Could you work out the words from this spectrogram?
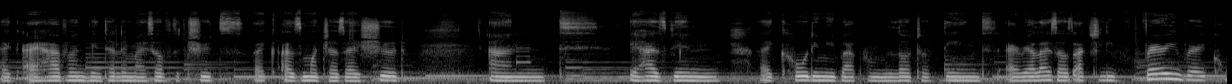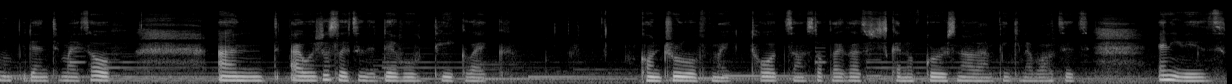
Like, I haven't been telling myself the truth, like, as much as I should. And it has been like holding me back from a lot of things. I realized I was actually very, very confident in myself, and I was just letting the devil take like control of my thoughts and stuff like that, which is kind of gross now that I'm thinking about it. Anyways,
